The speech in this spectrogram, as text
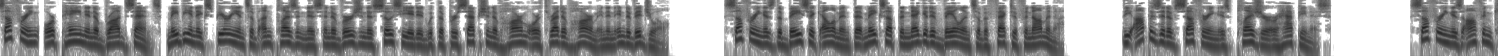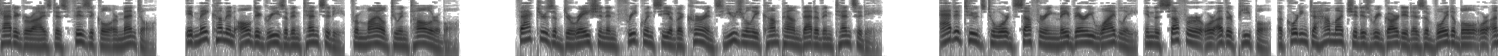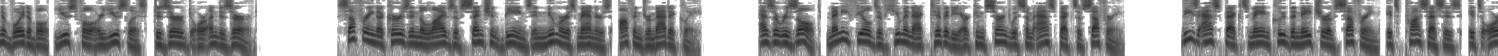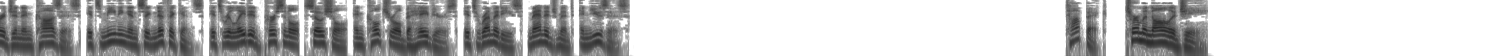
Suffering, or pain in a broad sense, may be an experience of unpleasantness and aversion associated with the perception of harm or threat of harm in an individual. Suffering is the basic element that makes up the negative valence of affective phenomena. The opposite of suffering is pleasure or happiness. Suffering is often categorized as physical or mental. It may come in all degrees of intensity, from mild to intolerable. Factors of duration and frequency of occurrence usually compound that of intensity. Attitudes toward suffering may vary widely, in the sufferer or other people, according to how much it is regarded as avoidable or unavoidable, useful or useless, deserved or undeserved. Suffering occurs in the lives of sentient beings in numerous manners, often dramatically. As a result, many fields of human activity are concerned with some aspects of suffering. These aspects may include the nature of suffering, its processes, its origin and causes, its meaning and significance, its related personal, social, and cultural behaviors, its remedies, management, and uses. Terminology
